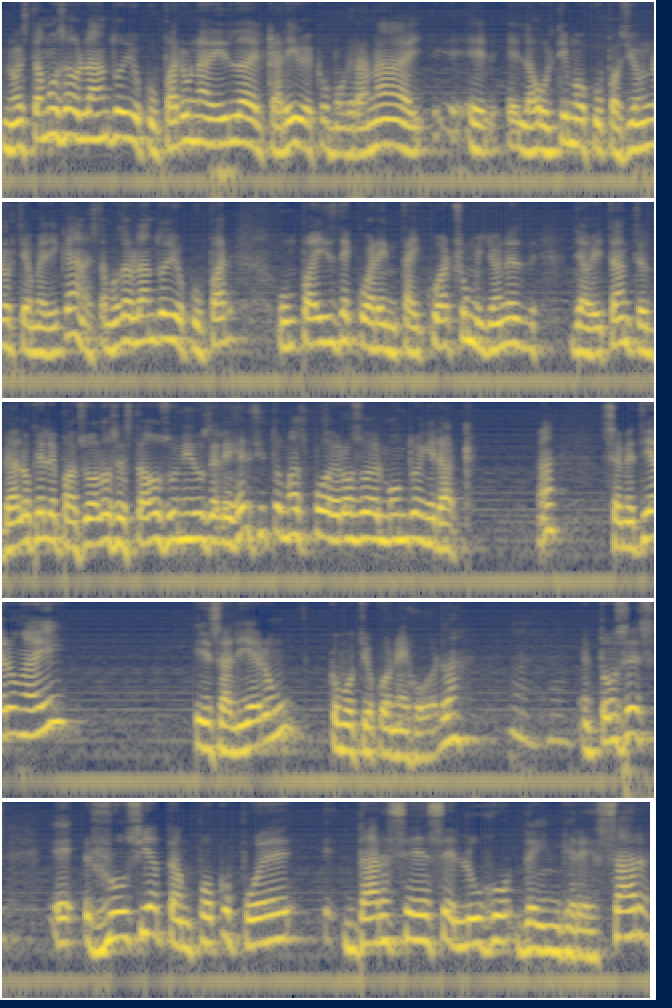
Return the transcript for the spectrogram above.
no estamos hablando de ocupar una isla del Caribe como Granada, y, eh, eh, la última ocupación norteamericana. Estamos hablando de ocupar un país de 44 millones de, habitantes. Vea lo que le pasó a los Estados Unidos, el ejército más poderoso del mundo en Irak. ¿ah? Se metieron ahí y salieron como tío conejo, ¿verdad? Entonces, eh, Rusia tampoco puede darse ese lujo de ingresar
